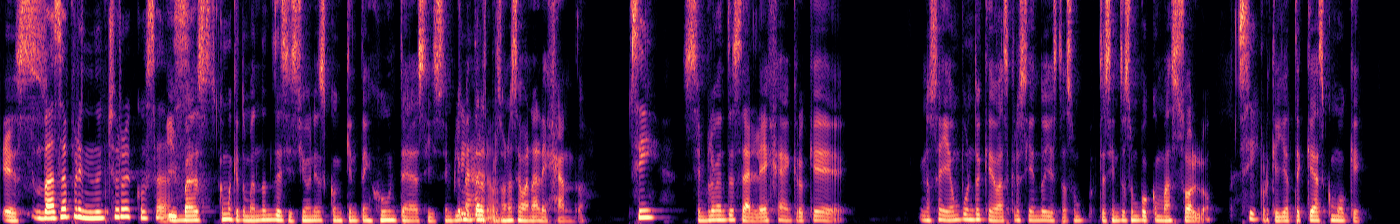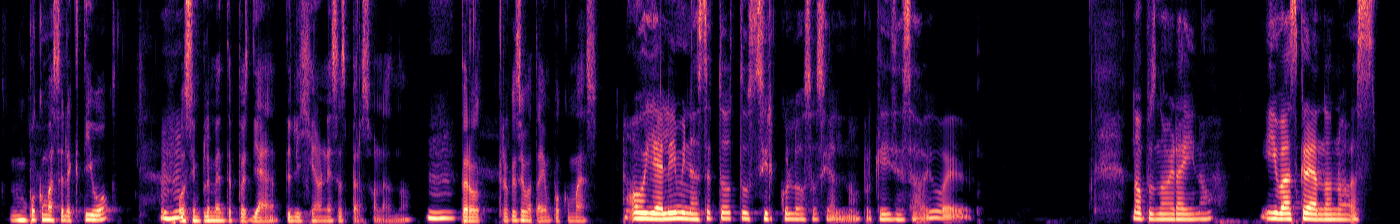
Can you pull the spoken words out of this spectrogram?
es... Vas aprendiendo un chorro de cosas. Y vas como que tomando decisiones con quién te juntas y simplemente las personas se van alejando. Sí. Simplemente se alejan. Creo que no sé, llega un punto que vas creciendo y estás te sientes un poco más solo. Sí. Porque ya te quedas como que un poco más selectivo o simplemente pues ya te eligieron esas personas, ¿no? Pero creo que se batalla un poco más. O ya eliminaste todo tu círculo social, ¿no? Porque dices, ay, güey. No, pues no era ahí, ¿no? Y vas creando nuevas,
